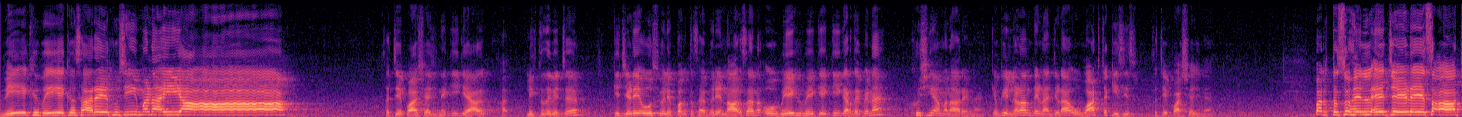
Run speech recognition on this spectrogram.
ਵੇਖ ਵੇਖ ਸਾਰੇ ਖੁਸ਼ੀ ਮਨਾਈਆ। ਸੱਚੇ ਪਾਤਸ਼ਾਹ ਜੀ ਨੇ ਕੀ ਕਿਹਾ ਲਿਖਤ ਦੇ ਵਿੱਚ? ਕਿ ਜਿਹੜੇ ਉਸ ਵੇਲੇ ਭਗਤ ਸਾਹਿਬ ਮੇਰੇ ਨਾਲ ਸਨ, ਉਹ ਵੇਖ ਵੇਖ ਕੇ ਕੀ ਕਰਦੇ ਪਏ ਨਾ? ਖੁਸ਼ੀਆਂ ਮਨਾ ਰਹੇ ਨੇ। ਕਿਉਂਕਿ ਲੜਨ ਦੇਣਾ ਜਿਹੜਾ ਉਹ ਵਾਟ ਚੱਕੀ ਸੀ ਸੱਚੇ ਪਾਤਸ਼ਾਹ ਜੀ ਨੇ। ਭਗਤ ਸੁਹੇਲੇ ਜਿਹੜੇ ਸਾਥ।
